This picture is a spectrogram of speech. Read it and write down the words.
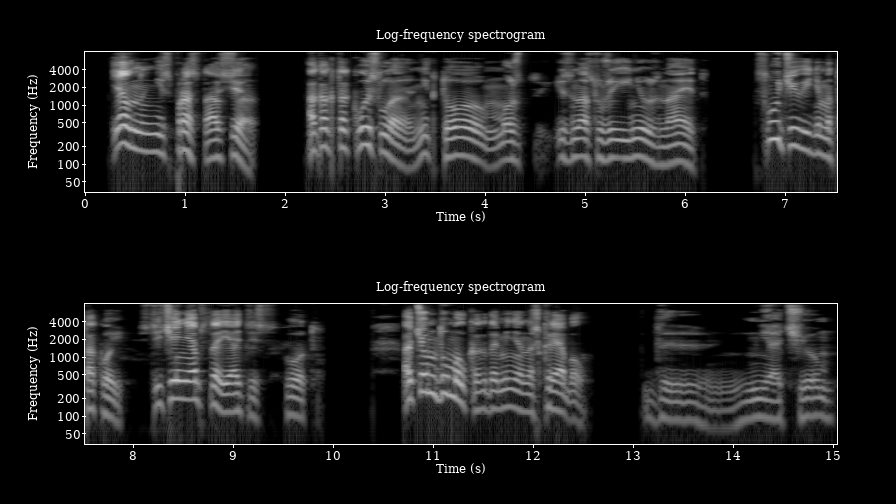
— Явно неспроста все. А как так вышло, никто, может, из нас уже и не узнает. Случай, видимо, такой. Стечение обстоятельств, вот. О чем думал, когда меня нашкрябал? Да ни о чем.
